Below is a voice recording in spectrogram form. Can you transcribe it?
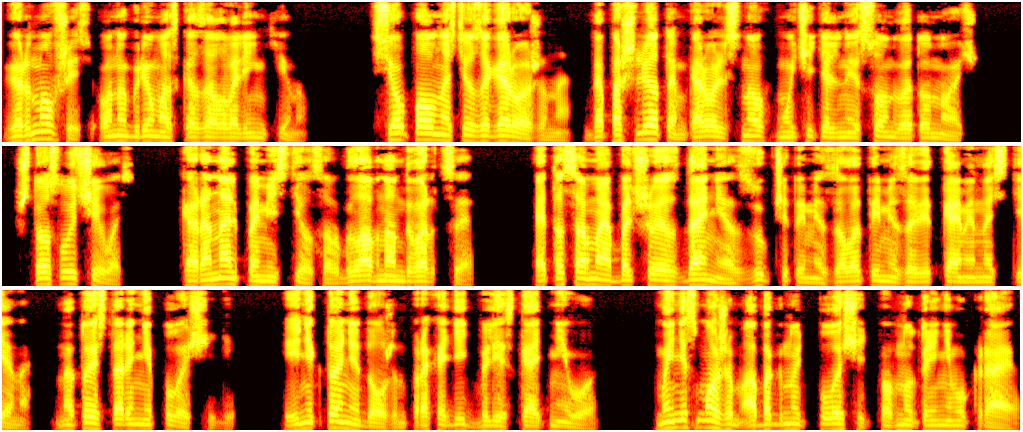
Вернувшись, он угрюмо сказал Валентину. «Все полностью загорожено. Да пошлет им король снов мучительный сон в эту ночь. Что случилось?» Корональ поместился в главном дворце. Это самое большое здание с зубчатыми золотыми завитками на стенах, на той стороне площади. И никто не должен проходить близко от него. Мы не сможем обогнуть площадь по внутреннему краю,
